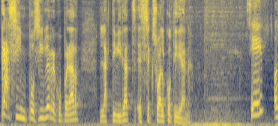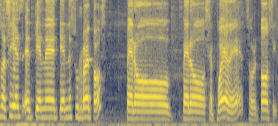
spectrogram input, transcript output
casi imposible recuperar la actividad eh, sexual cotidiana. Sí, o sea, sí es, eh, tiene, tiene sus retos, pero, pero se puede, sobre todo si,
